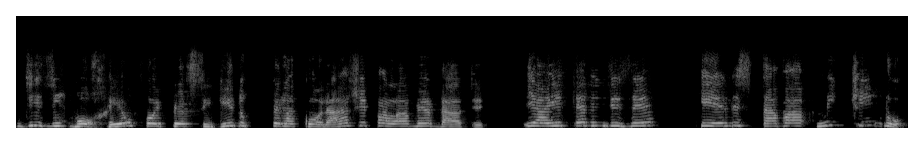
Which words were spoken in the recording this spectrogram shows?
dizem, morreu, foi perseguido pela coragem de falar a verdade. E aí querem dizer que ele estava mentindo.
